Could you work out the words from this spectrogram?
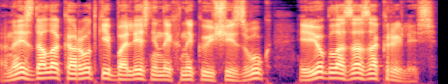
Она издала короткий болезненный хныкающий звук, ее глаза закрылись.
